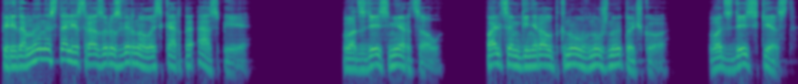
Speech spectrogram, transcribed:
Передо мной на столе сразу развернулась карта Аспии. «Вот здесь Мерцел». Пальцем генерал ткнул в нужную точку. «Вот здесь Кест.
